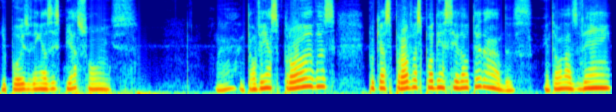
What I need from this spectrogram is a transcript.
depois vem as expiações. Né? Então vem as provas, porque as provas podem ser alteradas. Então elas vêm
